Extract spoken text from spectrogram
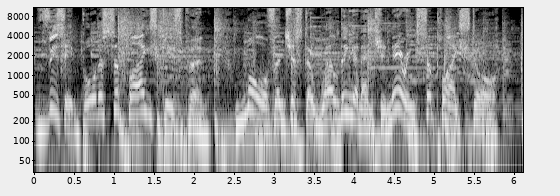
Visit Border Supplies Gisburn. More than just a welding and engineering supply store.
